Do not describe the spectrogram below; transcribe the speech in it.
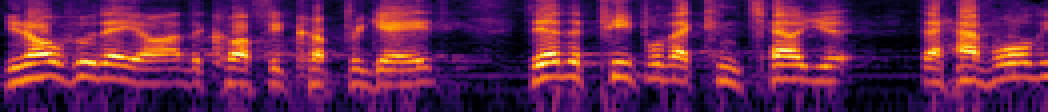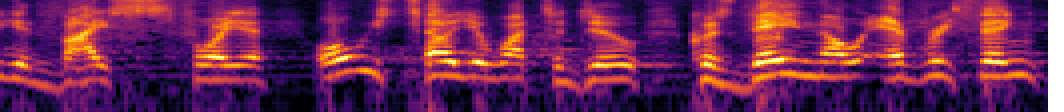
You know who they are, the coffee cup brigade? They're the people that can tell you, that have all the advice for you, always tell you what to do because they know everything.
